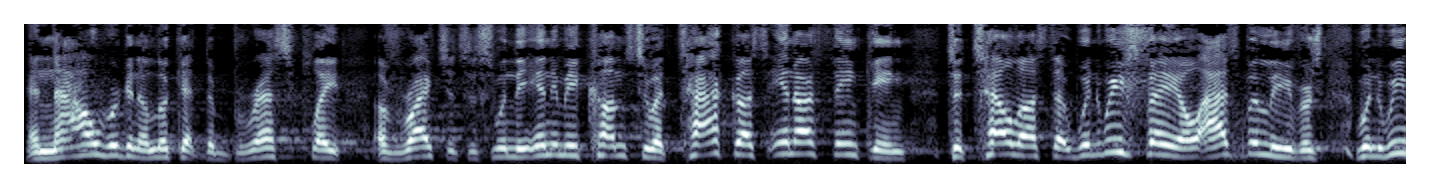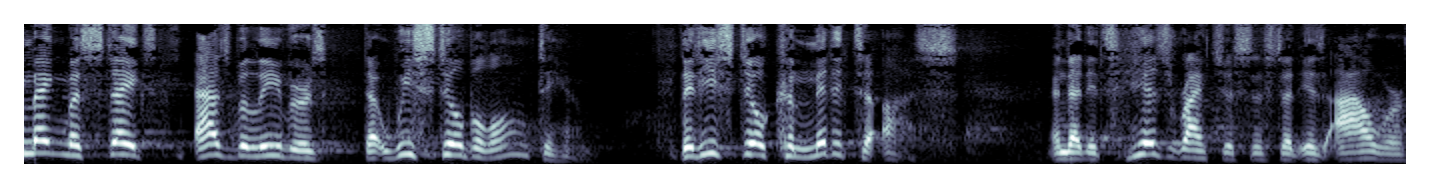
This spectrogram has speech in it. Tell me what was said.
And now we're going to look at the breastplate of righteousness. When the enemy comes to attack us in our thinking, to tell us that when we fail as believers, when we make mistakes as believers, that we still belong to him. That he's still committed to us. And that it's his righteousness that is our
